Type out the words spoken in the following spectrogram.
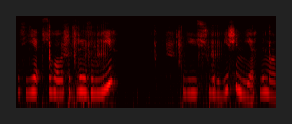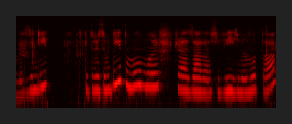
У нас є всього лише три землі. Надіюсь, що буде більше. Ні, нема в нас землі. Тільки три землі, тому ми ще зараз візьмемо так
